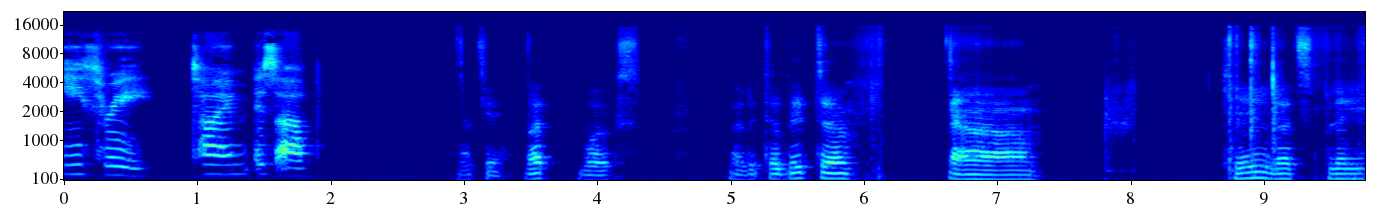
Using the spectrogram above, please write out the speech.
E3. Time is up. Okay, that works a little bit. Uh, uh, okay, let's play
